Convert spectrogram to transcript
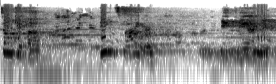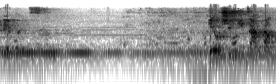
Don't give up. Be inspired. We can make a difference. The ocean needs our help,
